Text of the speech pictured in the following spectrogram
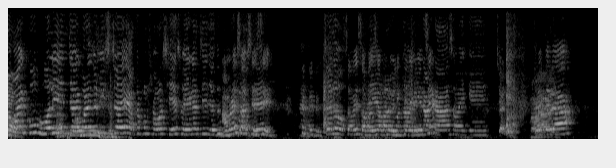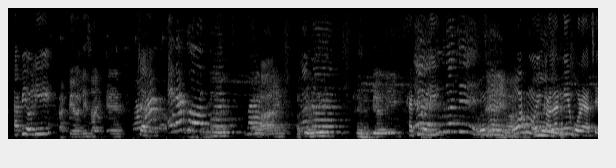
সবাই খুব হোলি এনজয় করেছ নিশ্চয়ই। এতক্ষণ সবার শেষ হয়ে গেছে যেহেতু আমরা সব শেষে। হ্যাঁ, চলো সবাই সকাল সকাল হোলি খেলে নিয়েছে। সবাইকে। চলো। দাদা হ্যাপি হোলি হ্যাপি হোলি সবাইকে। চলো। Bye happy Holi happy Holi ও এখন ওই কালার নিয়ে পড়ে আছে।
